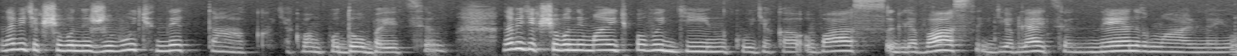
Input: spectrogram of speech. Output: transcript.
навіть якщо вони живуть не так, як вам подобається, навіть якщо вони мають поведінку, яка вас для вас являється ненормальною.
